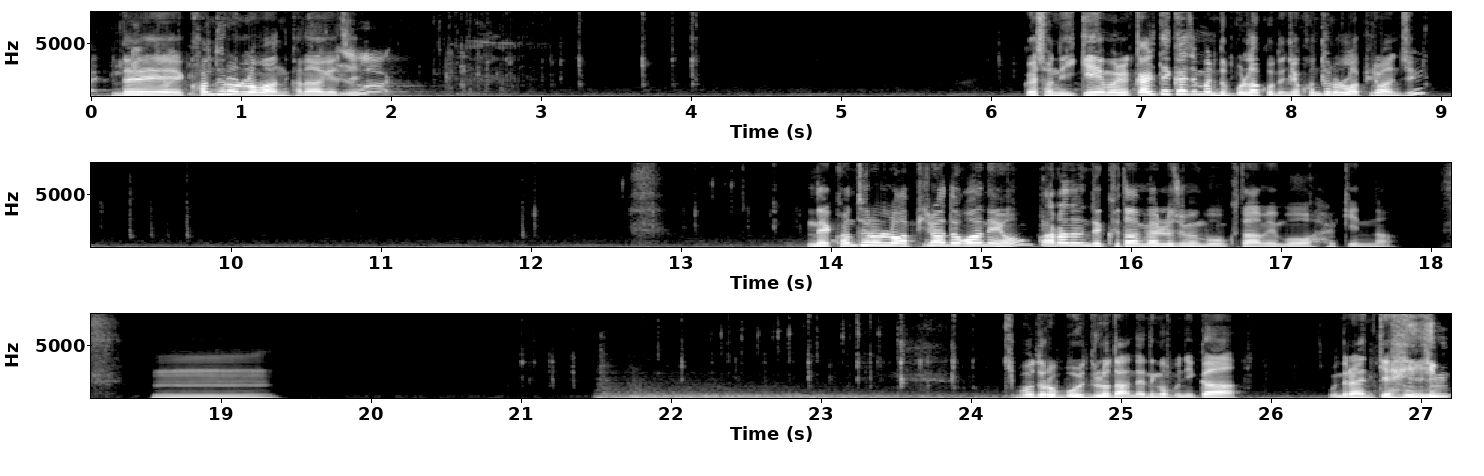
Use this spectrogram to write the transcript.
I- 근데 you'll probably be 컨트롤러만. 가능하겠지? 그러니까 저는 이 게임을 깔 때까지만 해도 몰랐거든요. 컨트롤러가 필요한지. 네, 컨트롤러가 필요하다고 하네요. 깔아놨는데 그 다음에 알려주면 뭐 그 다음에 뭐 할 게 있나? 음. 키보드로 뭘 눌러도 안 되는 거 보니까 오늘 한 게임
